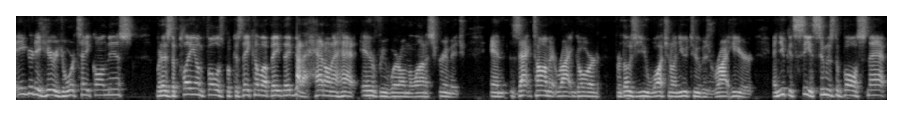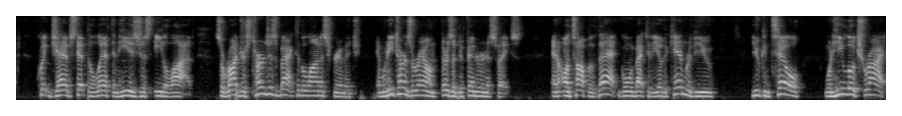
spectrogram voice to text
eager to hear your take on this. But as the play unfolds, because they come up, they, they've got a hat on a hat everywhere on the line of scrimmage. And Zach Tom at right guard, for those of you watching on YouTube, is right here. And you could see as soon as the ball snapped, quick jab step to the left, and he is just eat alive. So Rodgers turns his back to the line of scrimmage, and when he turns around, there's a defender in his face. And on top of that, going back to the other camera view, you can tell when he looks right,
